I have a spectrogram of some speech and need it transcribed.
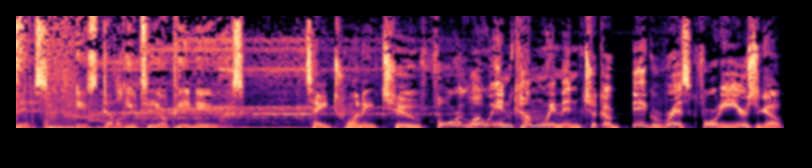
This is WTOP News. It's 822. Four low income women took a big risk 40 years ago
